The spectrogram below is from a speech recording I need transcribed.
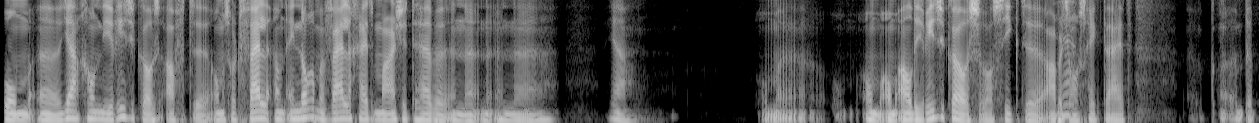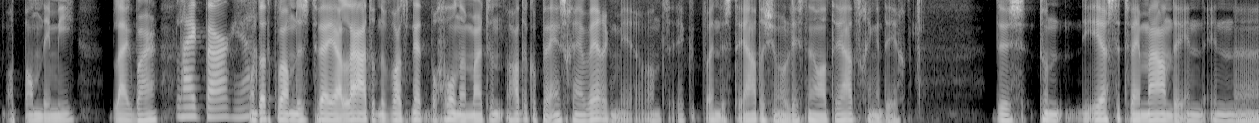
om eh, ja, gewoon die risico's af te, om een soort veilig, een enorme veiligheidsmarge te hebben, een, een, een, ja, om, om, om, al die risico's zoals ziekte, arbeidsongeschiktheid, pandemie, blijkbaar. Blijkbaar, ja. Want dat kwam dus twee jaar later, toen was ik net begonnen, maar toen had ik opeens geen werk meer. Want ik ben dus theaterjournalist en alle theaters gingen dicht. Dus toen die eerste twee maanden in, in eh,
